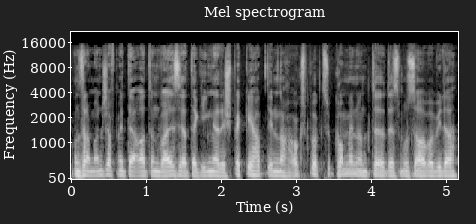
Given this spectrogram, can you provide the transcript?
unserer Mannschaft, mit der Art und Weise hat der Gegner Respekt gehabt, eben nach Augsburg zu kommen. Und äh, das muss er aber wieder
